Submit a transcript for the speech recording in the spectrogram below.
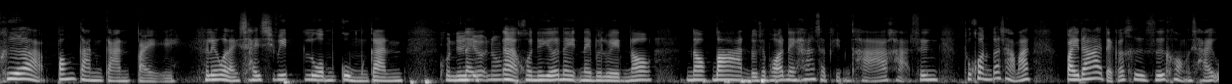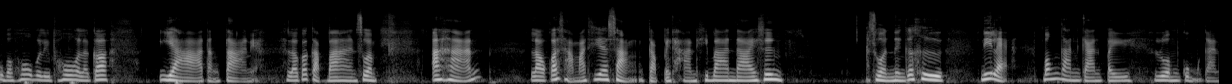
เพื่อป้องกันการไปเขาเรียกว่าอะไรใช้ชีวิตรวมกลุ่มกัน คนเยอะๆเนาะใคนเยอะๆในในบริเวณนอกนอกบ้าน โดยเฉพาะในห้างสรรพสินค้าค่ะ ซึ่งทุกคนก็สามารถไปได้แต่ก็คือซื้อของใช้อุปโภคบริโภค แล้วก็ยาต่างๆ เนี่ยแล้วก็กลับบ้านส่วนอาหารเราก็สามารถที่จะสั่งกลับไปทานที่บ้านได้ ซึ่งส่วนหนึ่งก็คือนี่แหละ ป้องกันการไปรวมกลุ่มกัน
